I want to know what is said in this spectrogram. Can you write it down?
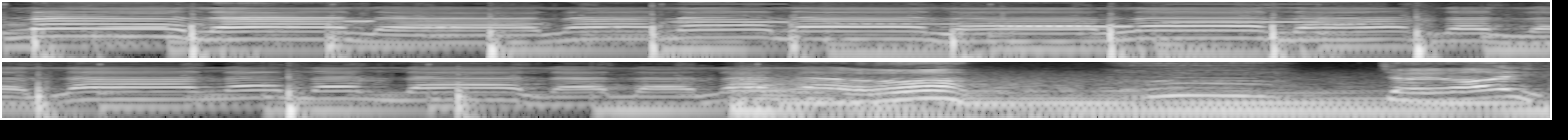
La la la la la la la la la la la la la la la la la la la? Trời ơi,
